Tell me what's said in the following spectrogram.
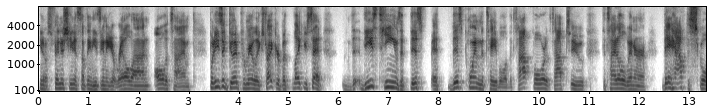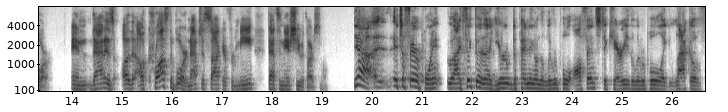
You know, finishing is something he's going to get railed on all the time. But he's a good Premier League striker. But like you said, th- these teams at this at this point in the table, the top four, the top two, the title winner, they have to score. And that is uh, across the board, not just soccer. For me, that's an issue with Arsenal. Yeah, uh, it's a fair point. I think that like, you're depending on the Liverpool offense to carry the Liverpool like lack of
